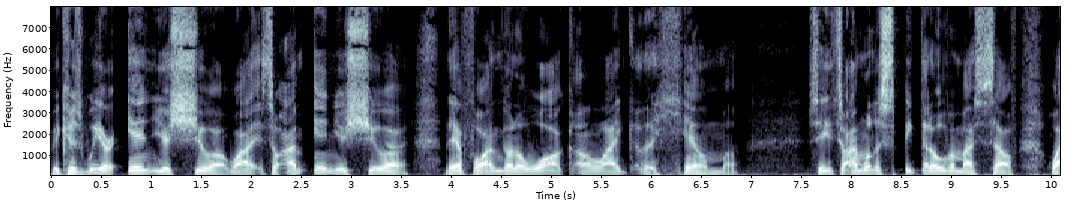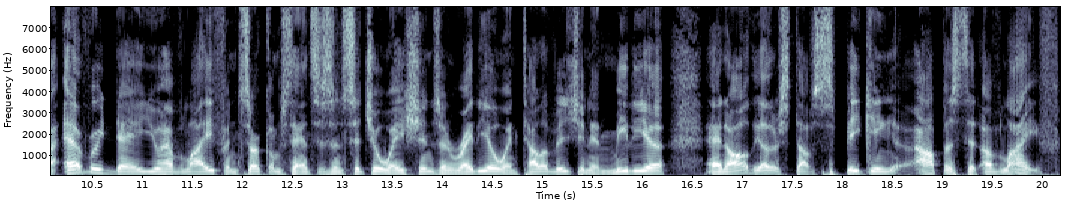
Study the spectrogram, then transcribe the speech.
Because we are in Yeshua. Why? So I'm in Yeshua, therefore I'm going to walk like the Him. See, so I'm going to speak that over myself. Why every day you have life and circumstances and situations and radio and television and media and all the other stuff speaking opposite of life.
